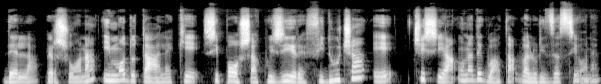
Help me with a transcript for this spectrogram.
della persona, in modo tale che si possa acquisire fiducia e ci sia un'adeguata valorizzazione.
